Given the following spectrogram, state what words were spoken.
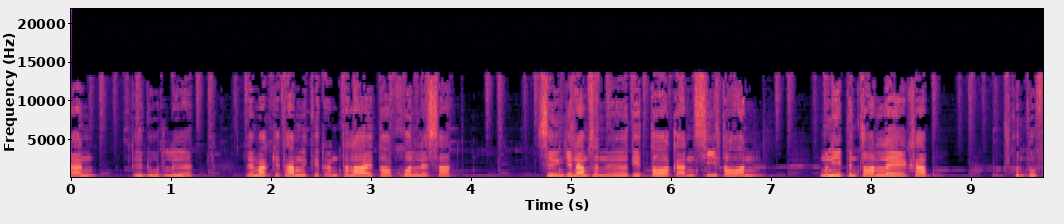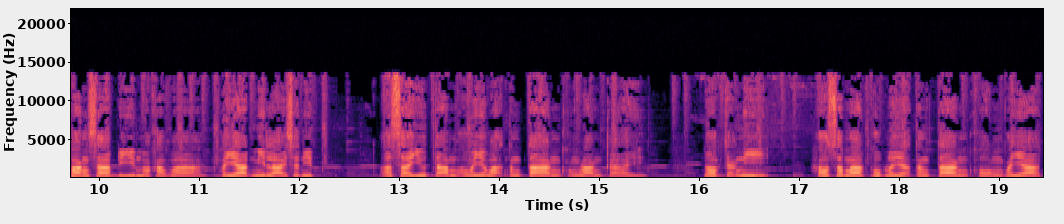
ารหรือดูดเลือด และมักจะทำให้เกิดอันตรายต่อคนและสัตว์ ซึ่งจะนำเสนอติดต่อกัน4ตอนมื้อนี้เป็นตอนแรกครับ คุณผู้ฟังทราบดีม่นบ่ครับว่าพยาธิมีหลายชนิด อาศัยอยู่ตามอวัยวะต่างๆของร่างกาย นอกจากนี้ เฮาสามารถพบระยะต่างๆของพยาธิ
